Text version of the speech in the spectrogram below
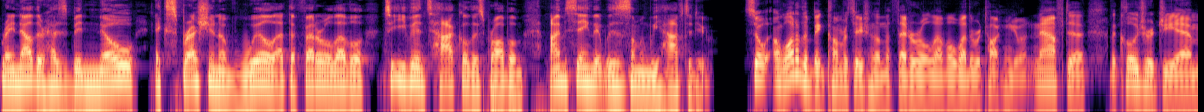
Right now, there has been no expression of will at the federal level to even tackle this problem. I'm saying that this is something we have to do. So a lot of the big conversations on the federal level, whether we're talking about NAFTA, the closure of GM,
